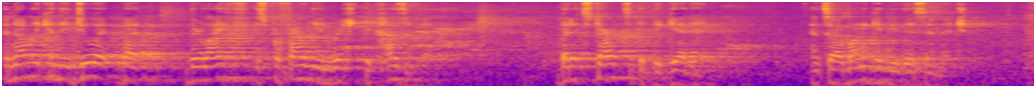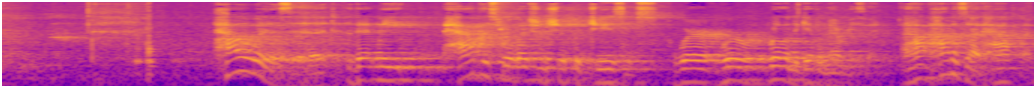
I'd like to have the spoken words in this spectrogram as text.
And not only can they do it, but their life is profoundly enriched because of it. But it starts at the beginning. And so I want to give you this image. how is it that we have this relationship with Jesus where we're willing to give him everything? How, how does that happen?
